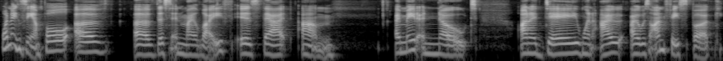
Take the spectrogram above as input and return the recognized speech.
One example of of this in my life is that um, I made a note on a day when I, I was on Facebook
